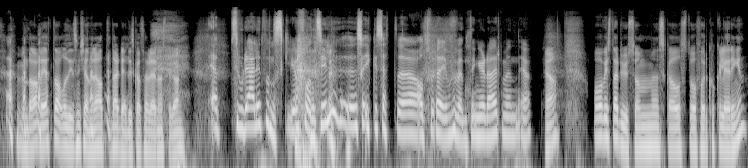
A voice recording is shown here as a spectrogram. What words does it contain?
Men da vet alle de som kjenner at det er det de skal servere neste gang. Jeg tror det er litt vanskelig å få til. Jeg skal ikke sette altfor høye forventninger der, men ja. ja. Og hvis det er du som skal stå for kokkeleringen,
